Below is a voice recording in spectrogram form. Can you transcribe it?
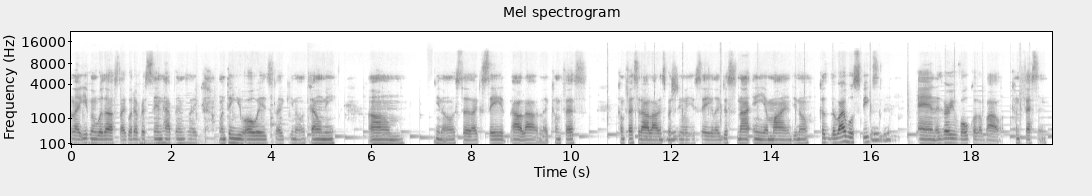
like even with us like whatever sin happens like one thing you always like you know tell me um you know, is to like say it out loud, like confess, confess it out loud, mm-hmm. especially when you say like just not in your mind, you know, because the Bible speaks mm-hmm. and is very vocal about confessing, mm-hmm.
